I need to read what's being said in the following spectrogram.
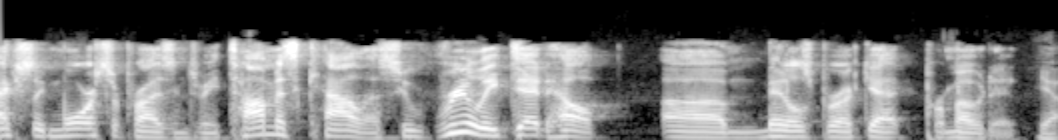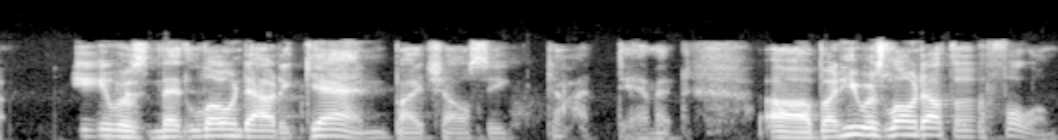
actually more surprising to me. Tomas Kalas, who really did help um, Middlesbrough get promoted. Yeah. He was loaned out again by Chelsea. God damn it! Uh, but he was loaned out to Fulham.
